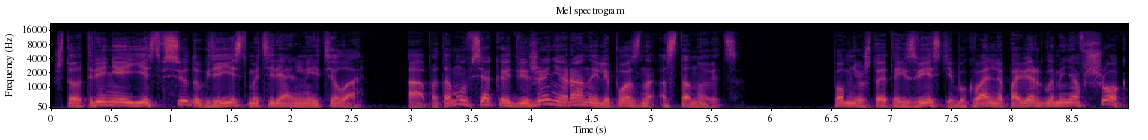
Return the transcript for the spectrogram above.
что трение есть всюду, где есть материальные тела, а потому всякое движение рано или поздно остановится. Помню, что это известие буквально повергло меня в шок,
